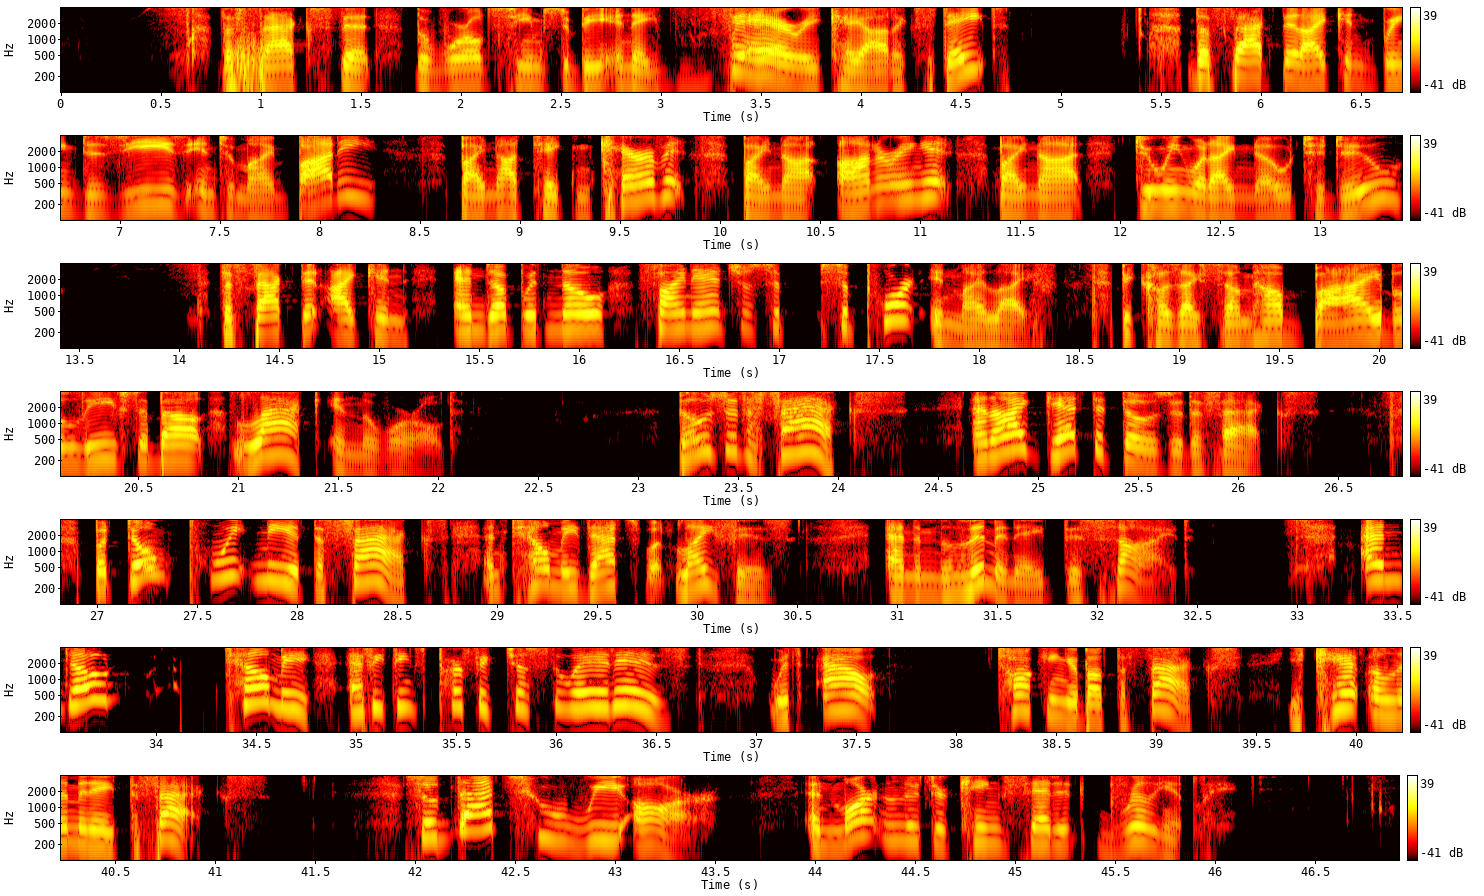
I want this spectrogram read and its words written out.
The facts that the world seems to be in a very chaotic state, the fact that I can bring disease into my body by not taking care of it, by not honoring it, by not doing what I know to do, the fact that I can end up with no financial su- support in my life because I somehow buy beliefs about lack in the world. Those are the facts. And I get that those are the facts. But don't point me at the facts and tell me that's what life is and eliminate this side. And don't tell me everything's perfect just the way it is without talking about the facts. You can't eliminate the facts. So that's who we are. And Martin Luther King said it brilliantly.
